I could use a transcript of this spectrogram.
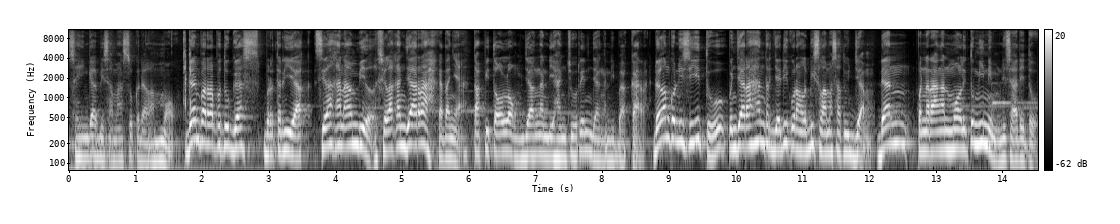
sehingga bisa masuk ke dalam mall. Dan para petugas berteriak, "Silahkan ambil, silahkan jarah," katanya. Tapi tolong jangan dihancurin, jangan dibakar. Dalam kondisi itu, penjarahan terjadi kurang lebih selama satu jam dan penerangan mall itu minim di saat itu.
